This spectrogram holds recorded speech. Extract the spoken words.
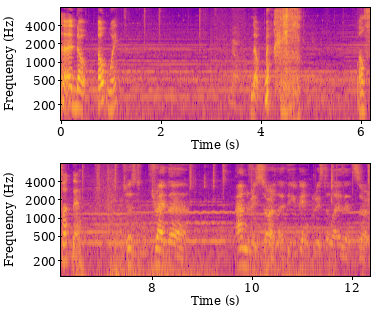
Uh, no. Oh, wait. No. No. well, fuck then. Just try the Henry sword. I think you can crystallize that sword.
